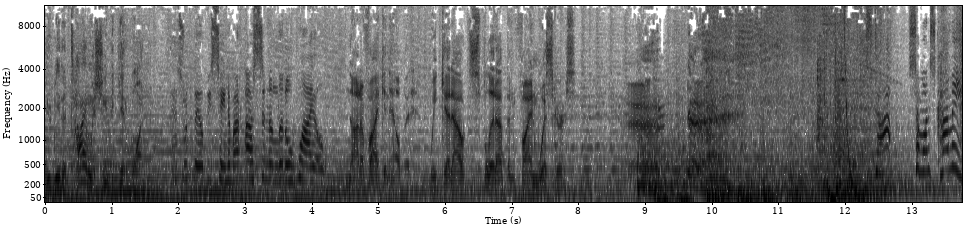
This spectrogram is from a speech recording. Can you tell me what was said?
You'd need a time machine to get one. That's what they'll be saying about us in a little while. Not if I can help it. We get out, split up, and find Whiskers. Stop! Someone's coming!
